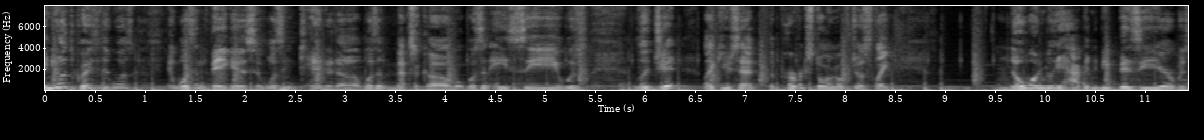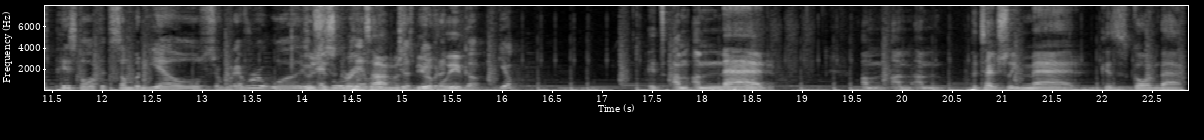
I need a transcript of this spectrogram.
And you know what the crazy thing was? It wasn't Vegas. It wasn't Canada. It wasn't Mexico. It wasn't AC. It was legit, like you said, the perfect storm of just like no one really happened to be busy or was pissed off at somebody else or whatever it was. It was just a great time. It was beautiful evening. Yep. it's I'm I'm mad. I'm I'm I'm potentially mad because it's going back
